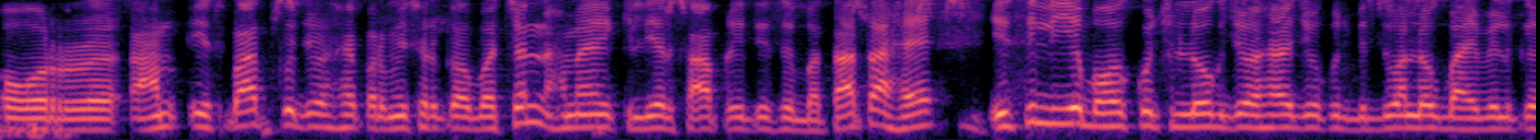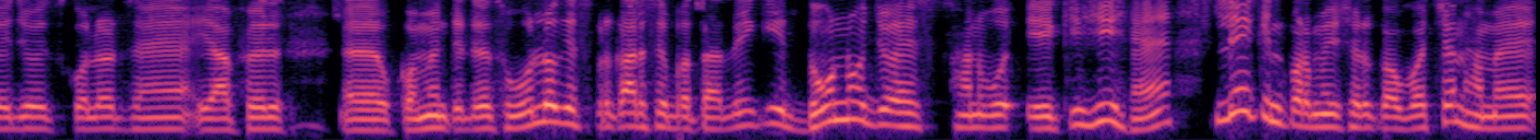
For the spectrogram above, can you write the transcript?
और हम इस बात को जो है परमेश्वर का वचन हमें क्लियर साफ़ रीति से बताता है। इसीलिए बहुत कुछ लोग जो है, जो कुछ विद्वान लोग बाइबल के जो स्कॉलर्स हैं या फिर कमेंटेटर्स, वो लोग इस प्रकार से बताते हैं कि दोनों जो है स्थान वो एक ही हैं, लेकिन परमेश्वर का वचन हमें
